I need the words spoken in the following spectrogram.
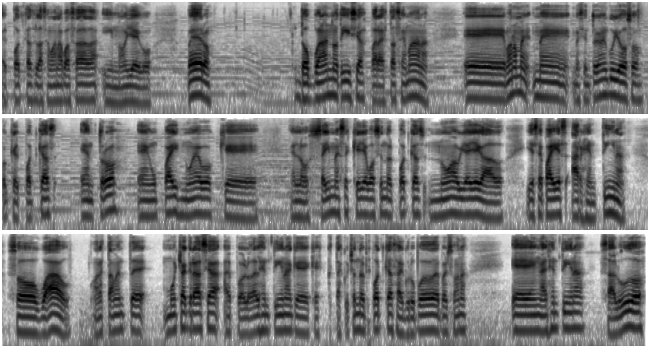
el podcast la semana pasada y no llegó. Pero, dos buenas noticias para esta semana. Eh, bueno, me, me, me siento bien orgulloso porque el podcast entró en un país nuevo que en los seis meses que llevo haciendo el podcast no había llegado. Y ese país es Argentina. So, wow. Honestamente, muchas gracias al pueblo de Argentina que, que está escuchando el podcast, al grupo de personas en Argentina. Saludos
